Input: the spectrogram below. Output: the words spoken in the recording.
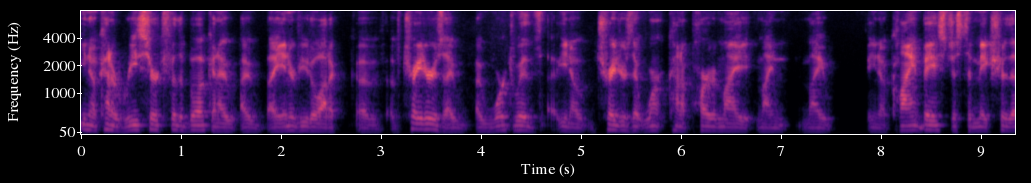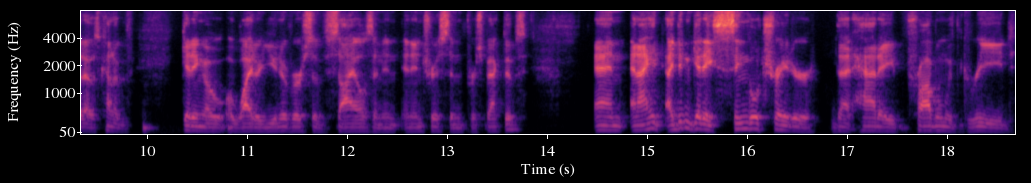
you know kind of research for the book and i, I, I interviewed a lot of, of, of, traders I, I worked with you know traders that weren't kind of part of my my my you know client base just to make sure that i was kind of getting a, a wider universe of styles and, and interests and perspectives and and I, I didn't get a single trader that had a problem with greed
